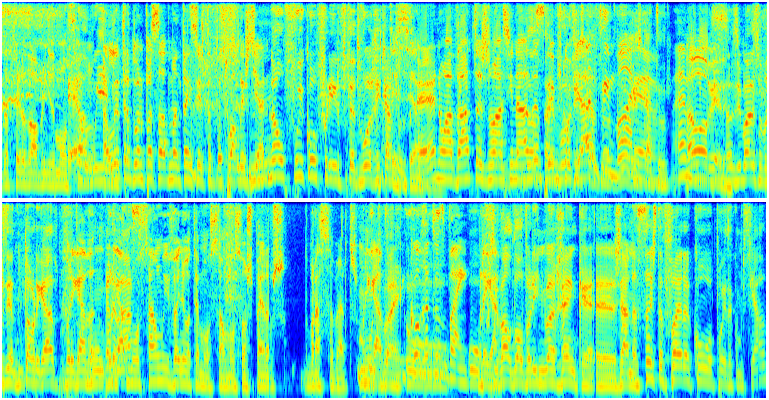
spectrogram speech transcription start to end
da Feira da Obrinha de Monção. É a letra do ano passado mantém-se esta atual este ano? Não fui conferir, portanto vou arriscar tudo. É, não há datas, não há assim nada, sei, podemos confiar. Vamos embora. Vamos ver. Vamos embora, Sr. Presidente. Muito obrigado. Obrigado, um obrigado Monção e venham até Monção. Monção espera-vos de braços abertos. Obrigado. Muito bem. Corra tudo bem. O Festival do Alvarinho arranca uh, já na sexta-feira com o apoio da comercial.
